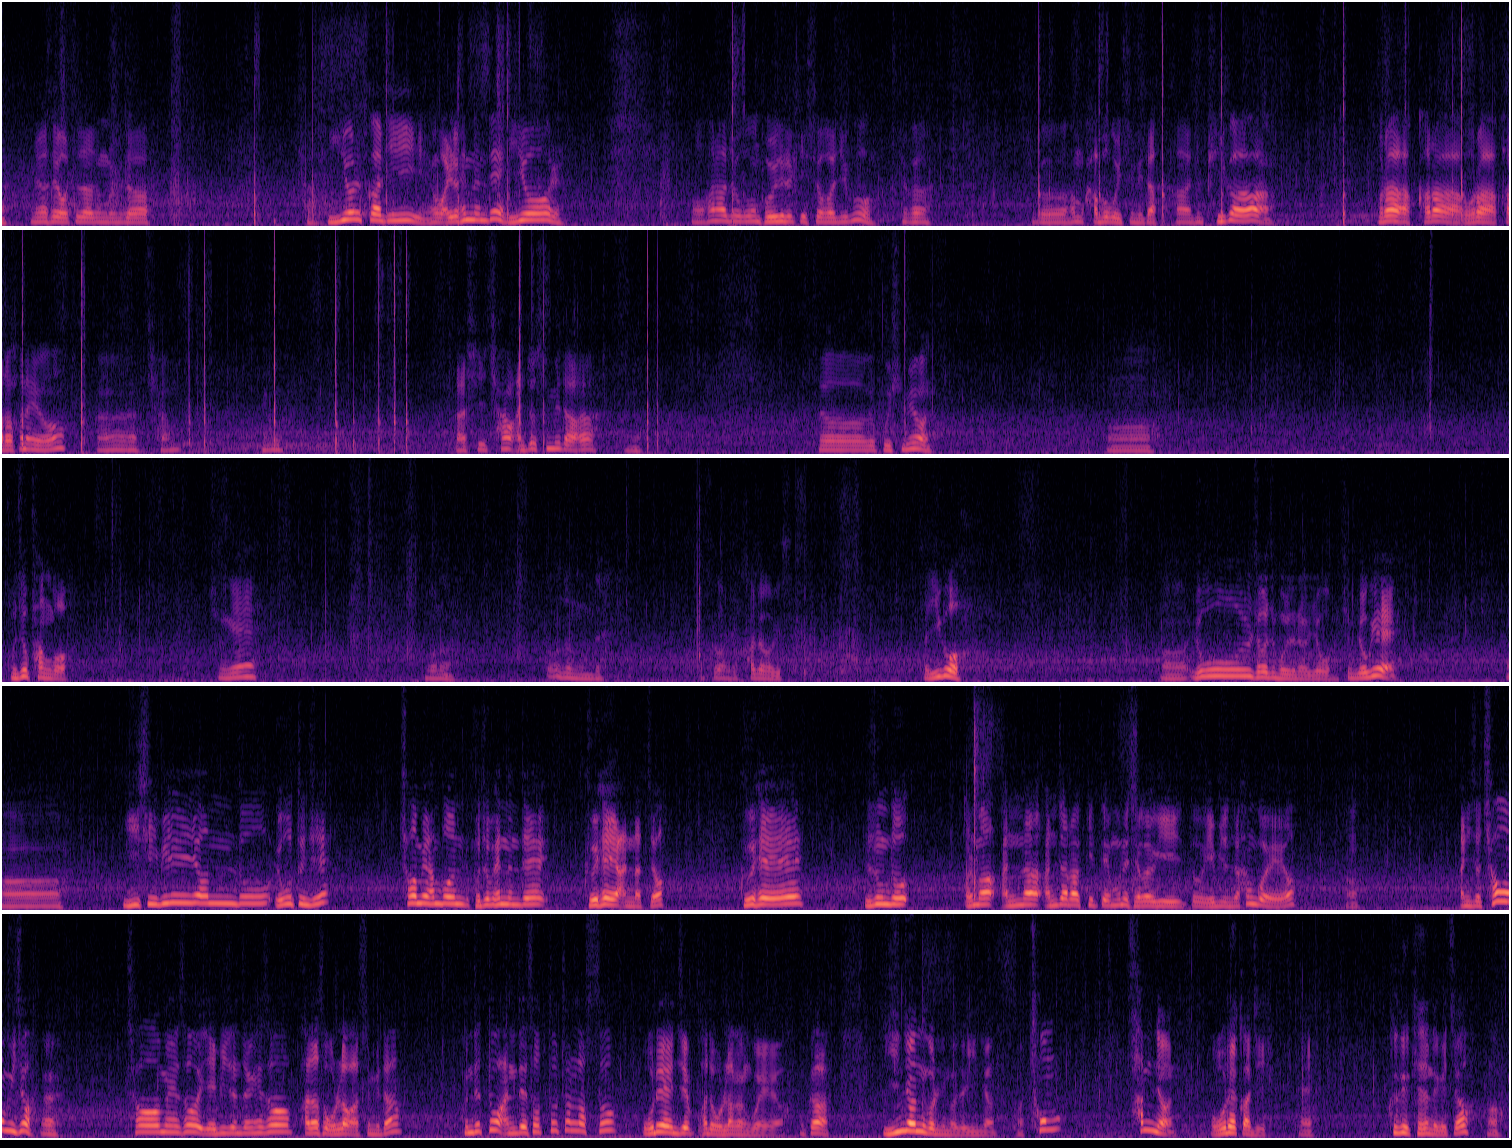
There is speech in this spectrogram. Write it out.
네, 안녕하세요. 어쩌다 중국입니다. 자, 2열까지 완료했는데 2열 어, 하나 조금 보여드릴 게 있어가지고 제가 지금 한번 가보고 있습니다. 아, 지금 비가 오락 가락 오락 가락 하네요. 아, 참. 날씨 참 안 좋습니다. 네. 자, 보시면 어, 고접한 거 중에 이거는 떨어졌는데 잠깐만요 가져가겠습니다. 자 이거 어 요걸 제가 좀 보여드려요 요거. 지금 요게 어 21년도 요것도 이제 처음에 한번 고접했는데 그 해에 안 났죠? 그 해에 요 정도 얼마 안, 나, 안 자랐기 때문에 제가 여기 또 예비 전쟁 한 거예요 아니죠. 처음이죠? 예. 처음에서 예비 전쟁해서 받아서 올라왔습니다. 근데 또 안 돼서 또 잘랐어? 올해 이제 받아 올라간 거예요. 그러니까 2년 걸린 거죠 2년. 어, 총 3년 올해까지. 예. 그게 계산되겠죠? 어.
